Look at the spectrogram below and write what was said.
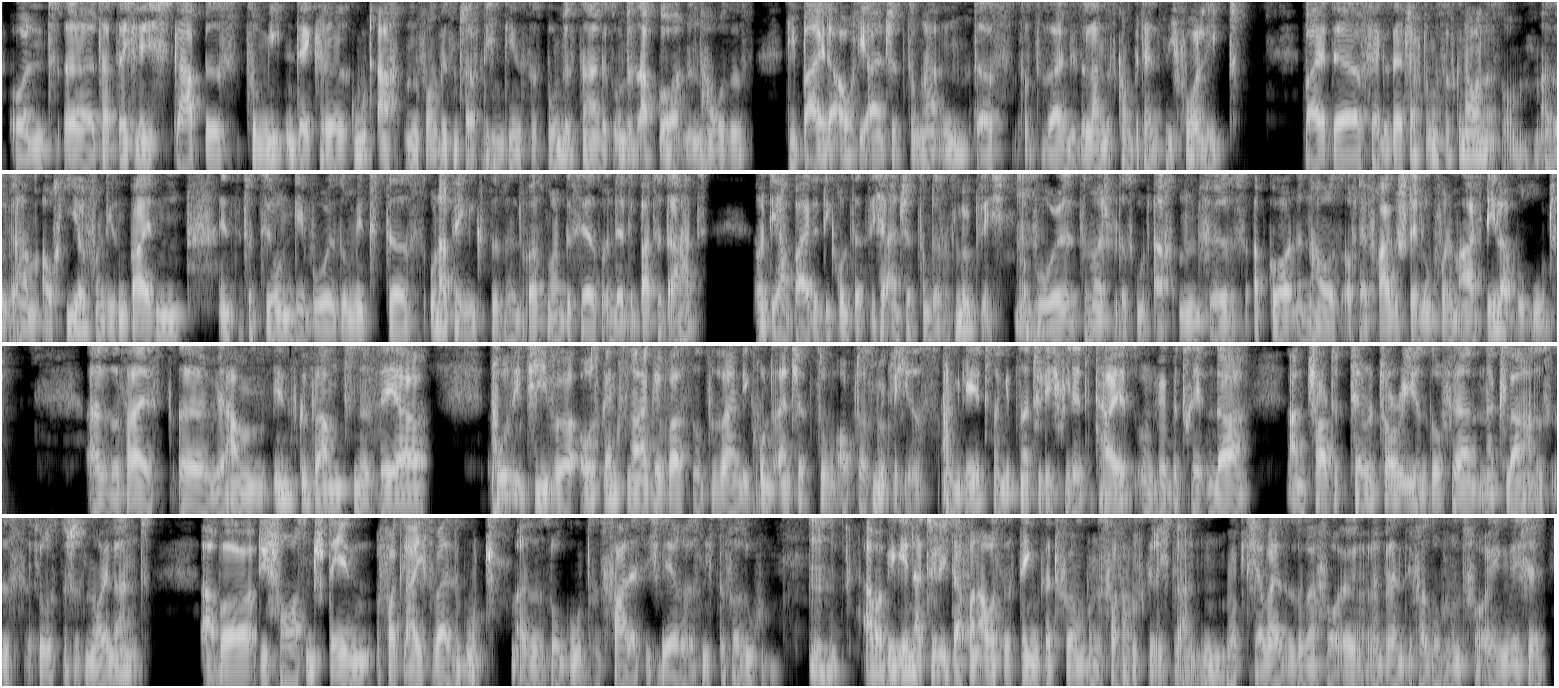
Und äh, tatsächlich gab es zum Mietendeckel Gutachten vom Wissenschaftlichen Dienst des Bundestages und des Abgeordnetenhauses, die beide auch die Einschätzung hatten, dass sozusagen diese Landeskompetenz nicht vorliegt. Bei der Vergesellschaftung ist das genau andersrum. Also wir haben auch hier von diesen beiden Institutionen, die wohl somit das unabhängigste sind, was man bisher so in der Debatte da hat, und die haben beide die grundsätzliche Einschätzung, dass es möglich, mhm. obwohl zum Beispiel das Gutachten fürs Abgeordnetenhaus auf der Fragestellung von einem AfDler beruht. Also das heißt, äh, wir haben insgesamt eine sehr positive Ausgangslage, was sozusagen die Grundeinschätzung, ob das möglich ist, angeht. Dann gibt es natürlich viele Details und wir betreten da Uncharted Territory. Insofern, na klar, das ist juristisches Neuland aber die Chancen stehen vergleichsweise gut. Also so gut es fahrlässig wäre, es nicht zu versuchen. Mhm. Aber wir gehen natürlich davon aus, das Ding wird vor dem Bundesverfassungsgericht landen, möglicherweise sogar vor, wenn sie versuchen, uns vor irgendwelche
